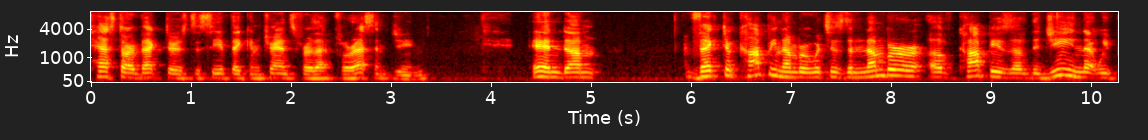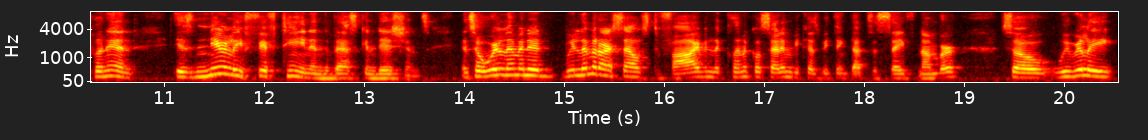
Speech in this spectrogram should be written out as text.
test our vectors to see if they can transfer that fluorescent gene. And um, vector copy number, which is the number of copies of the gene that we put in, is nearly 15 in the best conditions. And so we're limited, we limit ourselves to five in the clinical setting because we think that's a safe number. So we really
